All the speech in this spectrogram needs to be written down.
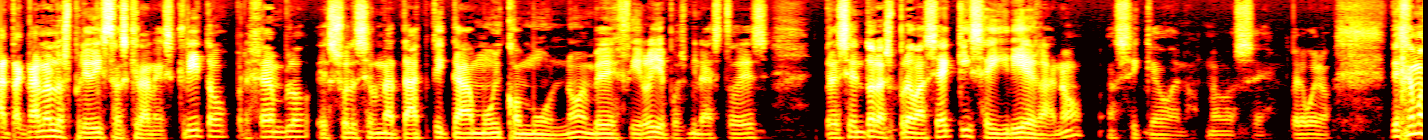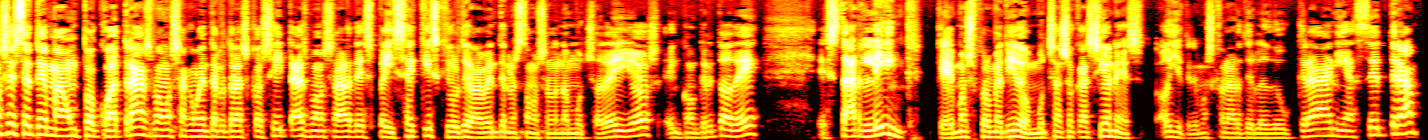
Atacar a los periodistas que la han escrito, por ejemplo, eh, suele ser una táctica muy común, ¿no? En vez de decir, oye, pues mira, esto es, presento las pruebas X e Y, ¿no? Así que bueno, no lo sé. Pero bueno, dejemos este tema un poco atrás, vamos a comentar otras cositas, vamos a hablar de SpaceX, que últimamente no estamos hablando mucho de ellos, en concreto de Starlink, que hemos prometido en muchas ocasiones, oye, tenemos que hablar de lo de Ucrania, etcétera.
